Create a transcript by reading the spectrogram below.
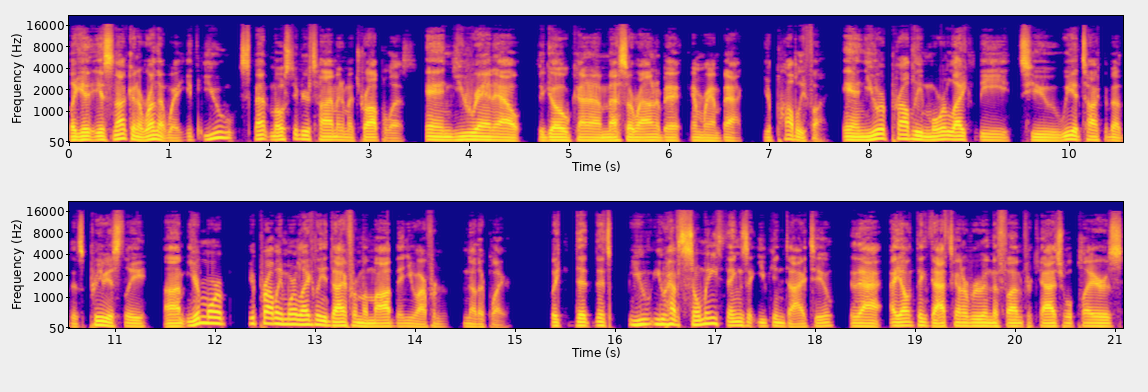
Like it, it's not going to run that way. If you spent most of your time in metropolis and you ran out to go kind of mess around a bit and ran back, you're probably fine. And you are probably more likely to, we had talked about this previously. Um, you're more, you're probably more likely to die from a mob than you are from another player. Like that, that's you, you have so many things that you can die to that I don't think that's going to ruin the fun for casual players.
